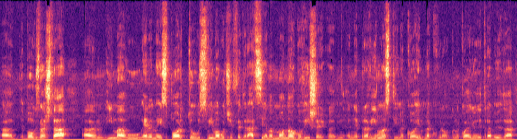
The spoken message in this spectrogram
uh, bog zna šta, um, ima u MMA sportu u svim mogućim federacijama mnogo više nepravilnosti na, kojim, na, na koje ljudi trebaju da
